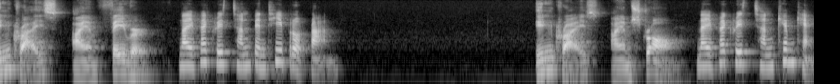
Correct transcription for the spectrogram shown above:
In Christ, I am favored. ในพระคริสต์ฉันเป็นที่โปรดปราน In Christ, I am strong. ในพระคริสต์ฉันเข้มแข็ง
